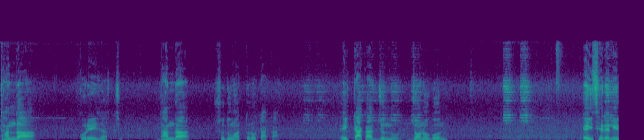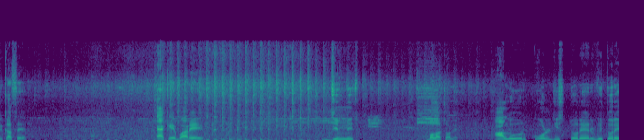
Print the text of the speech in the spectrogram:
ধান্দা করেই যাচ্ছে। ধান্দা শুধুমাত্র টাকা। এই টাকার জন্য জনগণ এই শ্রেণির কাছে একেবারে জিম্মি বলা চলে। আলুর কোল্ড স্টোরের ভিতরে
